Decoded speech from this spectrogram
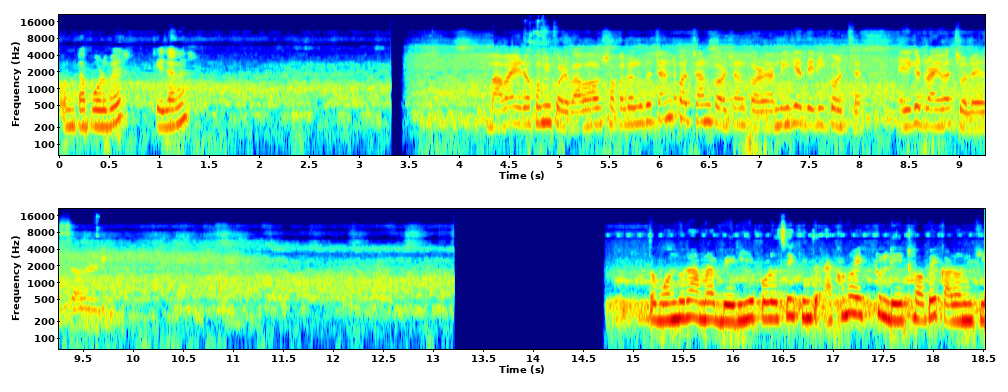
কোনটা পরবে, কে জানে? বাবা এরকমই করে, বাবা সকালবেলা তো চান কর চান কর চান কর, আর নিজে দেরি করছে। এদিকে ড্রাইভার চলে এসেছে অলরেডি তো বন্ধুরা, আমরা বেরিয়ে পড়েছি, কিন্তু এখনও একটু লেট হবে, কারণ কি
